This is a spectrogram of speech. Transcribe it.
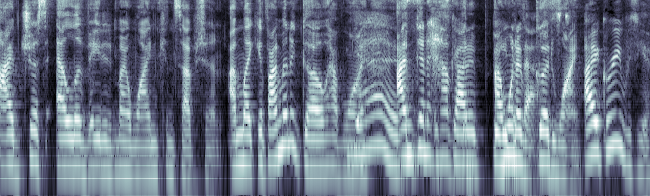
I've just elevated my wine consumption. I'm like, if I'm gonna go have wine, Yes, I'm gonna have. The, I want a good wine I agree with you.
